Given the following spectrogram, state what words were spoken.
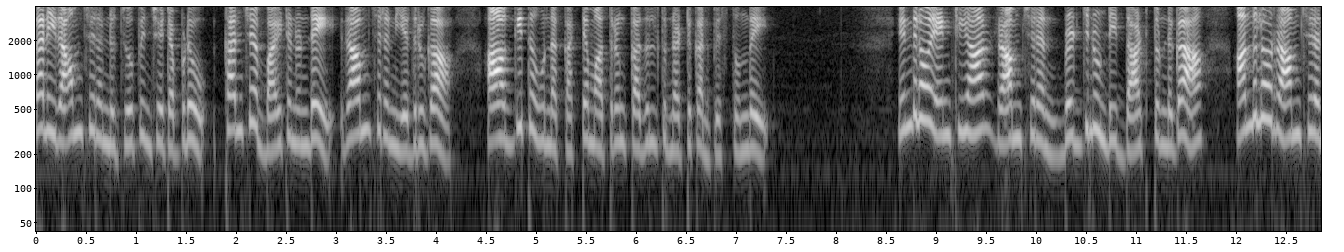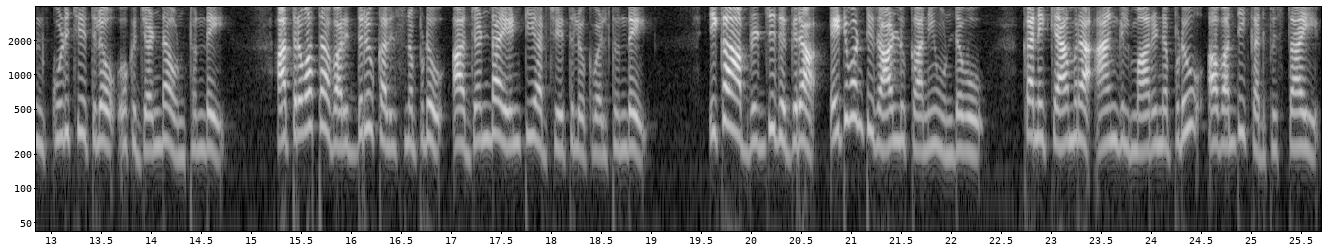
కానీ రామ్ చరణ్ను చూపించేటప్పుడు కంచె బయట నుండే రామ్ చరణ్ ఎదురుగా ఆ అగ్గితో ఉన్న కట్టె మాత్రం కదులుతున్నట్టు కనిపిస్తుంది. ఇందులో ఎన్టీఆర్ రామ్ చరణ్ బ్రిడ్జ్ నుండి దాటుతుండగా అందులో రామ్ చరణ్ కుడి చేతిలో ఒక జెండా ఉంటుంది. ఆ తర్వాత వారిద్దరూ కలిసినప్పుడు ఆ జెండా ఎన్టీఆర్ చేతిలోకి వెళ్తుంది. ఇక ఆ బ్రిడ్జి దగ్గర ఎటువంటి రాళ్ళు కానీ ఉండవు. కానీ కెమెరా యాంగిల్ మారినప్పుడు అవన్నీ కనిపిస్తాయి.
